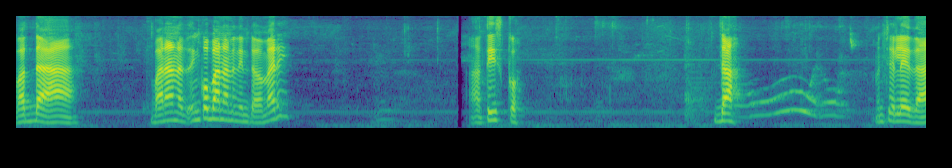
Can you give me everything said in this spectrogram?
వద్దా? బనానా ఇంకో బనానా తింటావా మరి? తీసుకో. దా. మంచిగా లేదా?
